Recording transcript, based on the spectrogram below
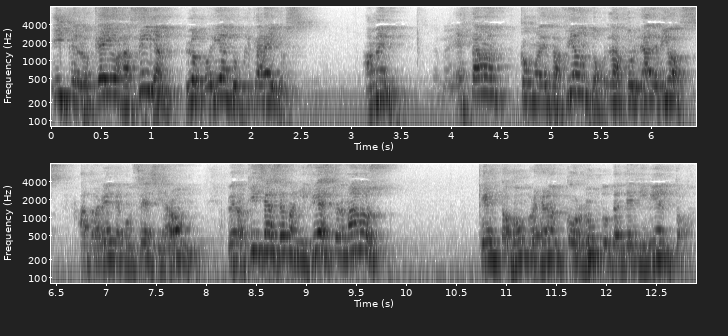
Y que lo que ellos hacían lo podían duplicar ellos. Amén. Amén. Estaban como desafiando la autoridad de Dios a través de Moisés y Aarón. Pero aquí se hace manifiesto, hermanos, que estos hombres eran corruptos de entendimiento,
